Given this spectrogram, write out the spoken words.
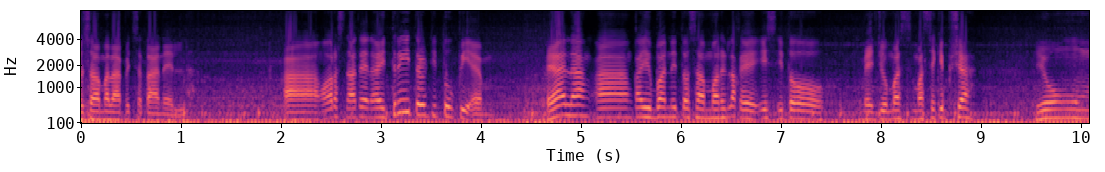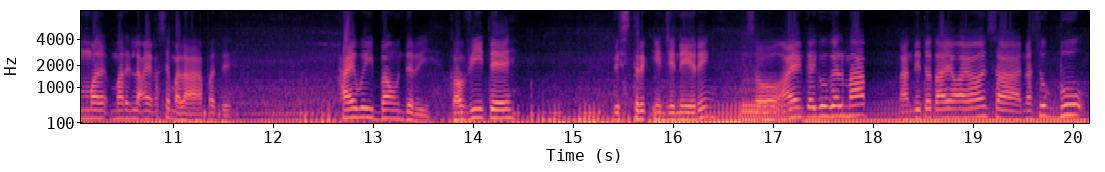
Doon sa malapit sa tunnel. Ah, Ang oras natin ay 3.32pm Kaya lang Ang kaibahan nito sa Marilaki is ito Medyo mas masikip siya. Yung Ma- Marilaki kasi malapad eh. Highway boundary Cavite District Engineering. So ayon kay Google Map Nandito tayo ngayon sa Nasugbu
